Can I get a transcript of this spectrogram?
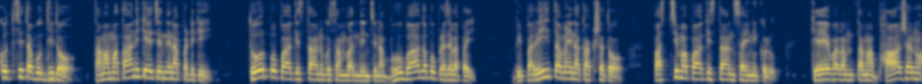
కుత్సిత బుద్ధితో తమ మతానికే చెందినప్పటికీ తూర్పు పాకిస్తాన్కు సంబంధించిన భూభాగపు ప్రజలపై విపరీతమైన కక్షతో పశ్చిమ పాకిస్తాన్ సైనికులు కేవలం తమ భాషను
